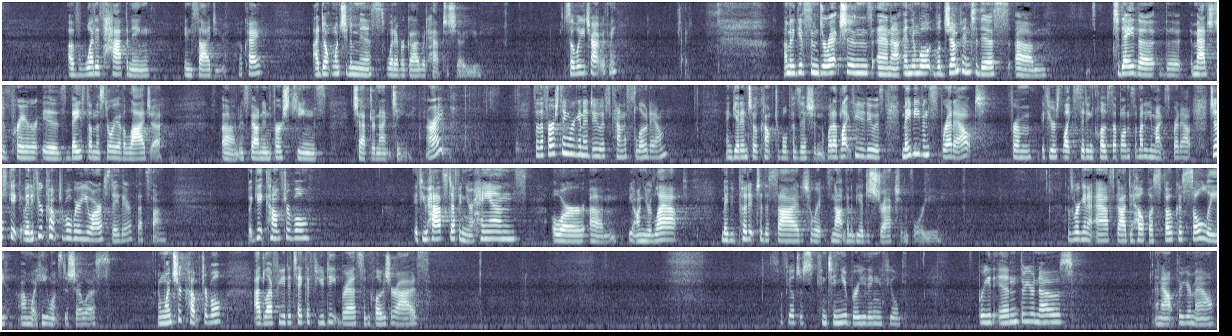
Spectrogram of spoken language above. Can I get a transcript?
of what is happening inside you, okay? I don't want you to miss whatever God would have to show you. So, will you try it with me? Okay. I'm going to give some directions, and, uh, and then we'll, we'll jump into this. Um, today, the, the imaginative prayer is based on the story of Elijah. Um, it's found in 1 Kings chapter 19. All right? So, the first thing we're going to do is kind of slow down and get into a comfortable position. What I'd like for you to do is maybe even spread out from if you're like sitting close up on somebody, you might spread out. Just get, but if you're comfortable where you are, stay there. That's fine. But get comfortable. If you have stuff in your hands or um, on your lap, maybe put it to the side to where it's not going to be a distraction for you. Because we're going to ask God to help us focus solely on what He wants to show us. And once you're comfortable, I'd love for you to take a few deep breaths and close your eyes. So if you'll just continue breathing, if you'll breathe in through your nose and out through your mouth.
